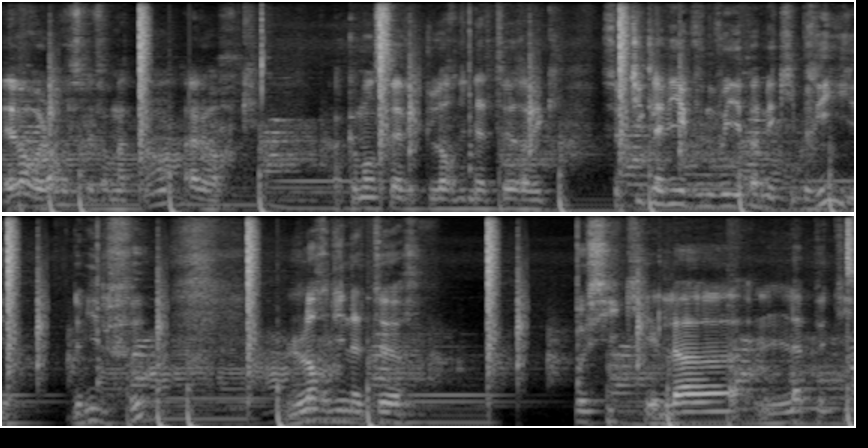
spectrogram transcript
Et ben voilà, on va se le faire maintenant. Alors, on va commencer avec l'ordinateur, avec ce petit clavier que vous ne voyez pas mais qui brille de mille feux. L'ordinateur aussi qui est là, la petite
